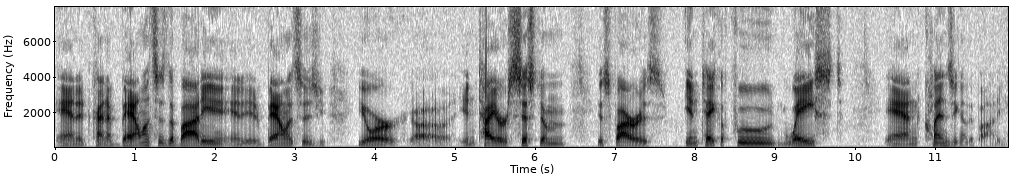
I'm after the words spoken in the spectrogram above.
and it kind of balances the body, and it balances your uh, entire system as far as intake of food, waste, and cleansing of the body.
